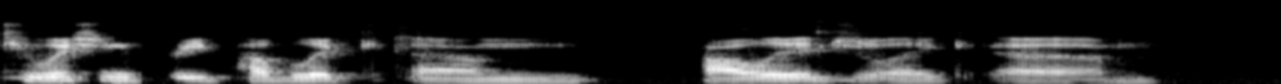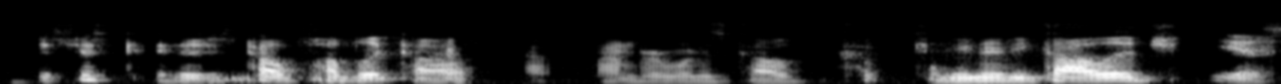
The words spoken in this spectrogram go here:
tuition free public um, college, like um, it's just it's just called public college. I don't remember what it's called, Co- community college Yes.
